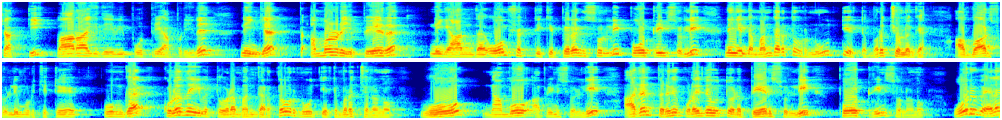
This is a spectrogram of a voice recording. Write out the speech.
சக்தி வாராகி தேவி போற்றி அப்படின்னு நீங்கள் அம்மனுடைய பேரை நீங்கள் அந்த ஓம் சக்திக்கு பிறகு சொல்லி போற்றின்னு சொல்லி நீங்கள் இந்த மந்திரத்தை ஒரு நூற்றி எட்டு முறை சொல்லுங்கள் அவ்வாறு சொல்லி முடிச்சுட்டு உங்கள் குலதெய்வத்தோட மந்திரத்தை ஒரு நூற்றி எட்டு முறை சொல்லணும். ஓம் நமோ அப்படின்னு சொல்லி அதன் பிறகு குலதெய்வத்தோட பேர் சொல்லி போற்றின்னு சொல்லணும். ஒருவேளை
